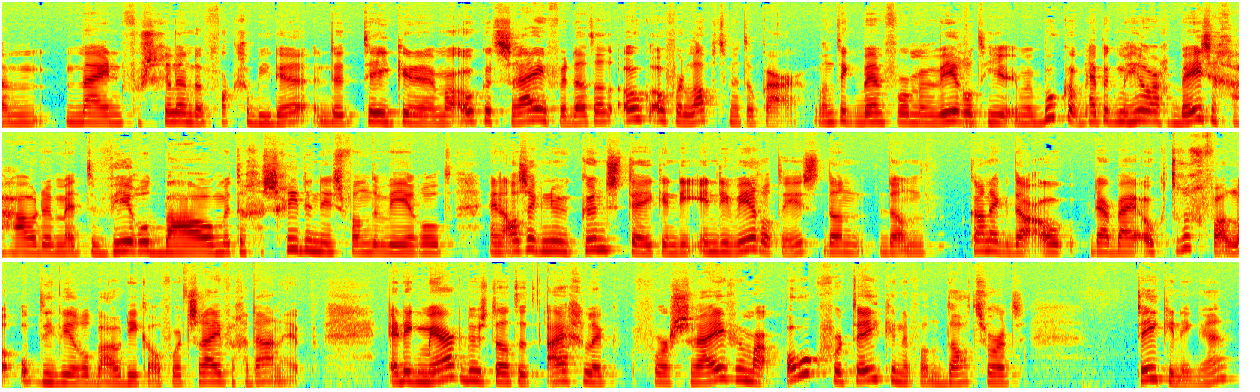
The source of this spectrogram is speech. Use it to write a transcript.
um, mijn verschillende vakgebieden, de tekenen, maar ook het schrijven, dat dat ook overlapt met elkaar. Want ik ben voor mijn wereld hier in mijn boeken, heb ik me heel erg bezig gehouden met de wereldbouw, met de geschiedenis van de wereld. En als ik nu kunst teken die in die wereld is, dan, dan kan ik daar ook, daarbij ook terugvallen op die wereldbouw die ik al voor het schrijven gedaan heb. En ik merk dus dat het eigenlijk voor schrijven, maar ook voor tekenen van dat soort tekeningen,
